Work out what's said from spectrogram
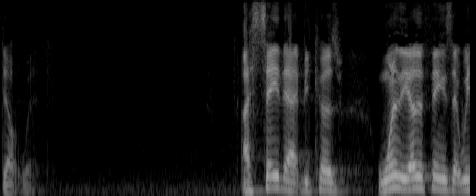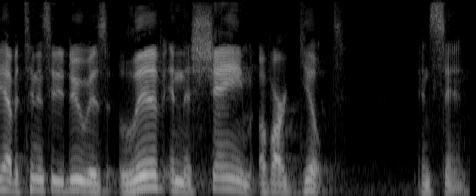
dealt with. I say that because one of the other things that we have a tendency to do is live in the shame of our guilt and sin.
